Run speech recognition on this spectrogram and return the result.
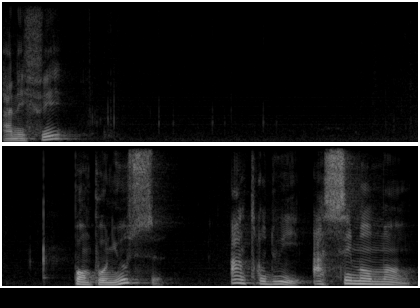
En effet, Pomponius introduit à ce moment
